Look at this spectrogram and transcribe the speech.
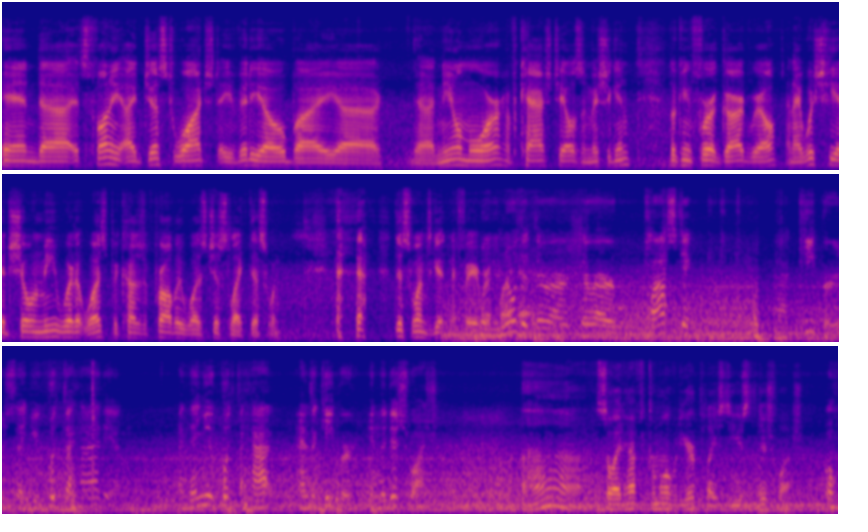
And uh, it's funny, I just watched a video by uh, Neil Moore of Cache Tales in Michigan looking for a guardrail and I wish he had shown me what it was because it probably was just like this one. this one's getting a favor Well, you know that there are there are plastic uh, keepers that you put the hat in, and then you put the hat and the keeper in the dishwasher. Ah, so I'd have to come over to your place to use the dishwasher. Oh,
